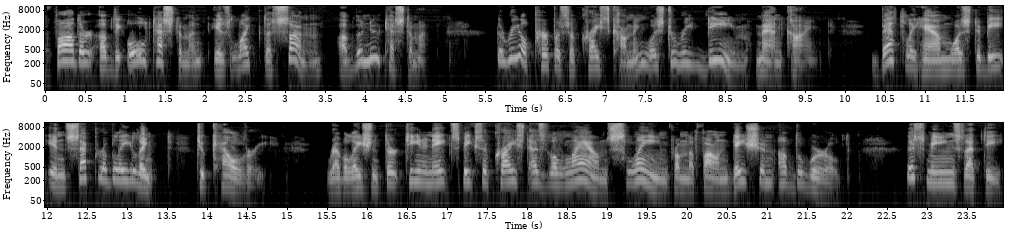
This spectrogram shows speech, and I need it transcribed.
Father of the Old Testament is like the Son of the New Testament. The real purpose of Christ's coming was to redeem mankind. Bethlehem was to be inseparably linked to Calvary. Revelation 13 and 8 speaks of Christ as the Lamb slain from the foundation of the world. This means that the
